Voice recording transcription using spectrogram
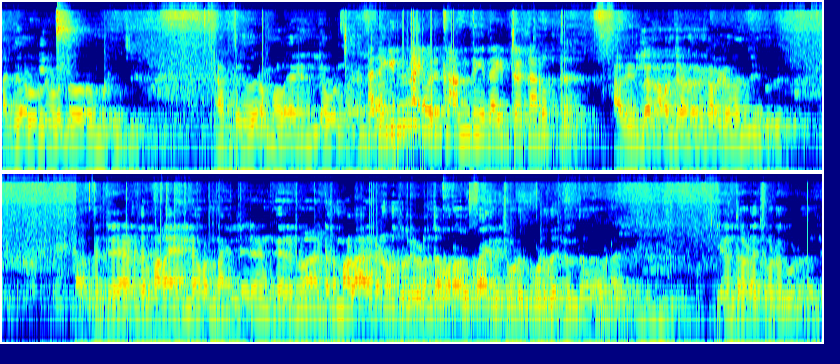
அஞ்சாறு உள்ளி இவ்வளோ தூரம் முடிஞ்சு அடுத்த தூரம் மழையும் இல்லை ஒன்றும் அது என்ன இவருக்கு அந்த இதாயிட்ட கருத்து அது இல்லைனாலும் சாயந்தரம் கறக்க தான் செய்யுது கறந்துட்டு அடுத்து மழையும் இல்லை ஒன்றும் இல்லை ரெண்டு ரெண்டு மாட்டு மழை ரெண்டு மூணு துள்ளி விழுந்த பிறகு பயங்கர சூடு கூடுதல் இருந்ததை விட இருந்தோட சூடு கூடுதல்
